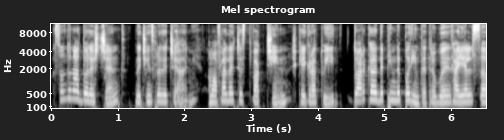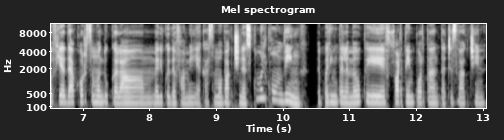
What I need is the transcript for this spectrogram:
sunt un adolescent de 15 ani, am aflat de acest vaccin și că e gratuit, doar că depinde de părinte, trebuie ca el să fie de acord să mă ducă la medicul de familie ca să mă vaccinez. Cum îl conving pe părintele meu că e foarte important acest vaccin?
